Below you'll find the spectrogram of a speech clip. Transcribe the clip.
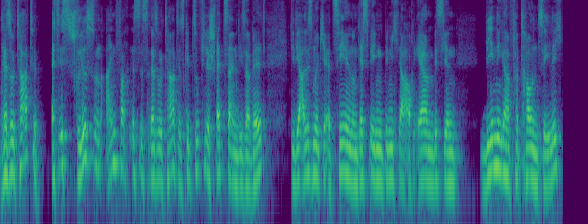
Resultate. Es ist Schluss und einfach ist es Resultate. Es gibt so viele Schwätzer in dieser Welt, die dir alles Mögliche erzählen und deswegen bin ich da auch eher ein bisschen weniger vertrauensselig.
